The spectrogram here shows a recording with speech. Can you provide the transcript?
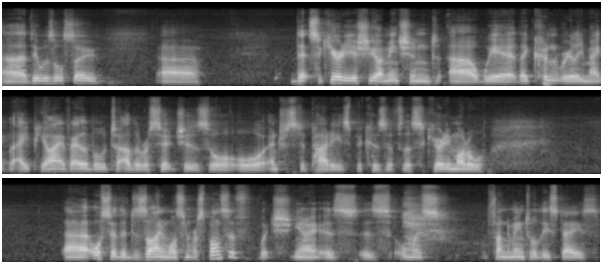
Uh, there was also uh, that security issue I mentioned uh, where they couldn't really make the API available to other researchers or, or interested parties because of the security model. Uh, also, the design wasn't responsive, which you know is, is almost fundamental these days.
